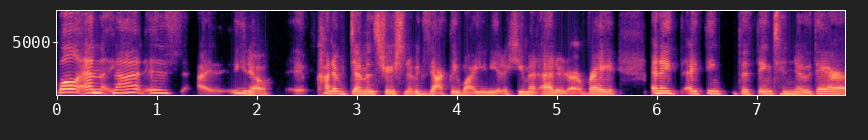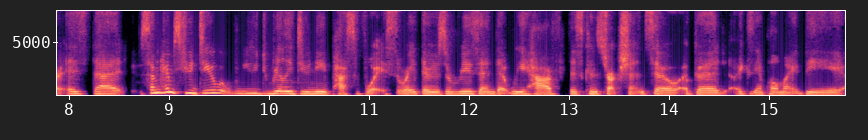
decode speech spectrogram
Well, and that is, you know, kind of demonstration of exactly why you need a human editor right? And I, I think the thing to know there is that sometimes you do you really do need passive voice right? There's a reason that we have this construction. So a good example might be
